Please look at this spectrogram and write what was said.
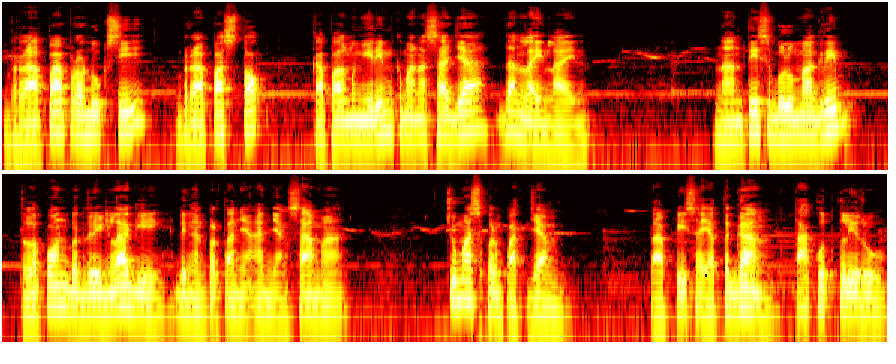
berapa produksi, berapa stok, kapal mengirim ke mana saja, dan lain-lain. Nanti sebelum maghrib, Telepon berdering lagi dengan pertanyaan yang sama. Cuma seperempat jam. Tapi saya tegang, takut keliru.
